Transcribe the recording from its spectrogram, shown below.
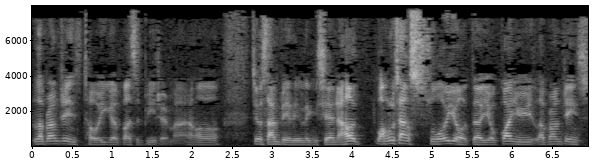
LeBron James 投一个 buzzer beater 嘛，然后就三比零领先，然后网络上所有的有关于 LeBron James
